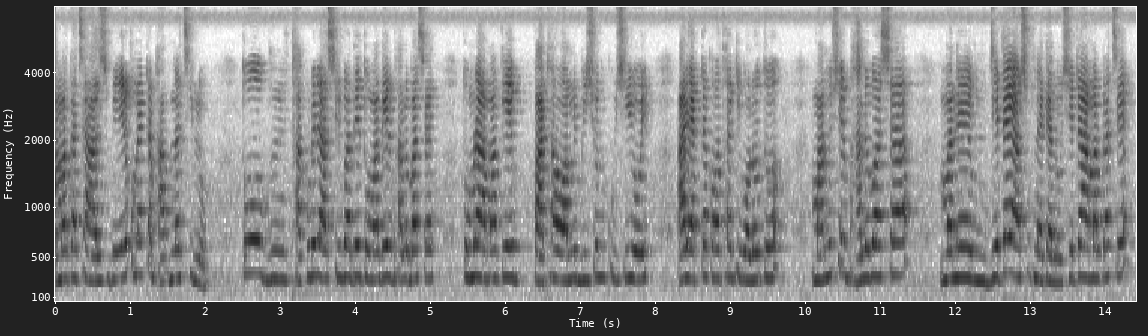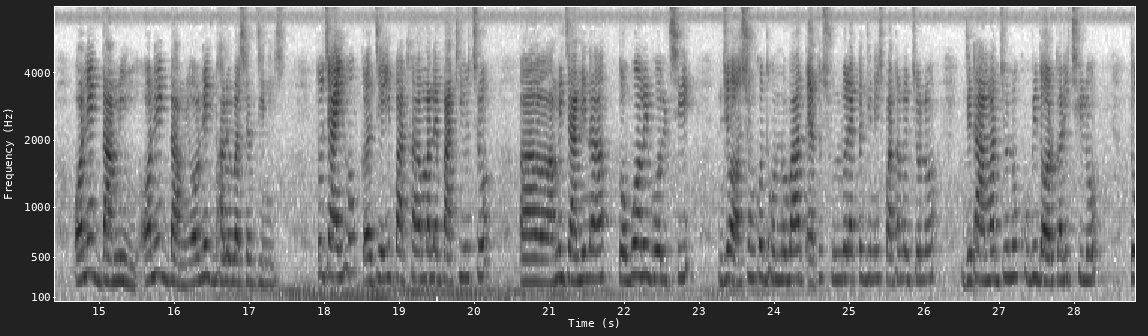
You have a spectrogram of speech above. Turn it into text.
আমার কাছে আসবে, এরকম একটা ভাবনা ছিল। তো ঠাকুরের আশীর্বাদে তোমাদের ভালোবাসায় তোমরা আমাকে পাঠাও, আমি ভীষণ খুশি হই। আর একটা কথা কি বলো তো মানুষের ভালোবাসা মানে যেটাই আসুক না কেন, সেটা আমার কাছে অনেক দামি অনেক দামি, অনেক ভালোবাসার জিনিস। তো যাই হোক, যেই পাঠা মানে পাঠিয়েছো আমি জানি না তবু আমি বলছি যে অসংখ্য ধন্যবাদ এত সুন্দর একটা জিনিস পাঠানোর জন্য, যেটা আমার জন্য খুবই দরকারি ছিল। তো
